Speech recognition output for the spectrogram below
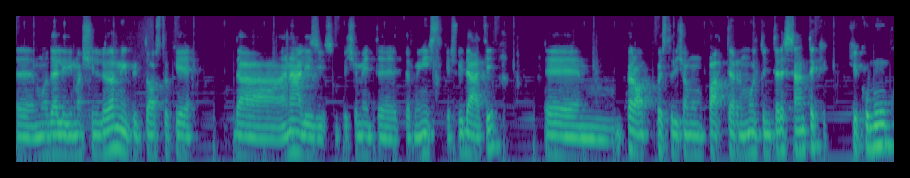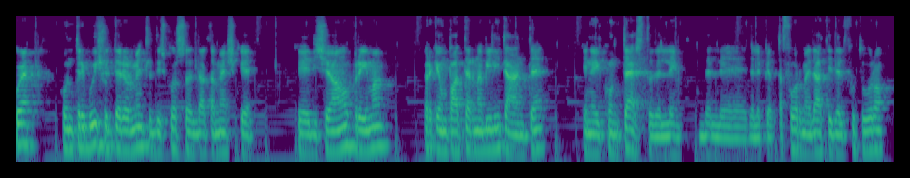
eh, modelli di machine learning piuttosto che da analisi semplicemente deterministiche sui dati, ehm, però questo diciamo, è un pattern molto interessante che, che, comunque contribuisce ulteriormente al discorso del data mesh che, che dicevamo prima, perché è un pattern abilitante che nel contesto delle, delle, delle piattaforme dati del futuro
